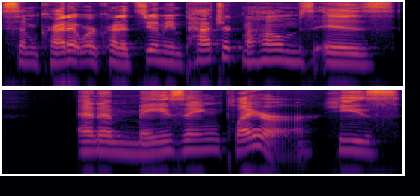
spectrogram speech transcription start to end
some credit where credit's due. I mean, Patrick Mahomes is an amazing player. He's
